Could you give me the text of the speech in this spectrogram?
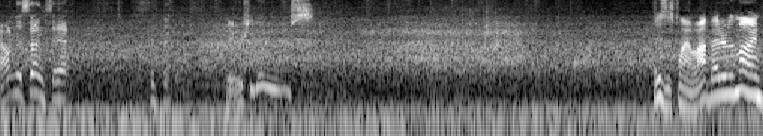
Out in the sunset. Here she goes. This is flying a lot better than mine.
